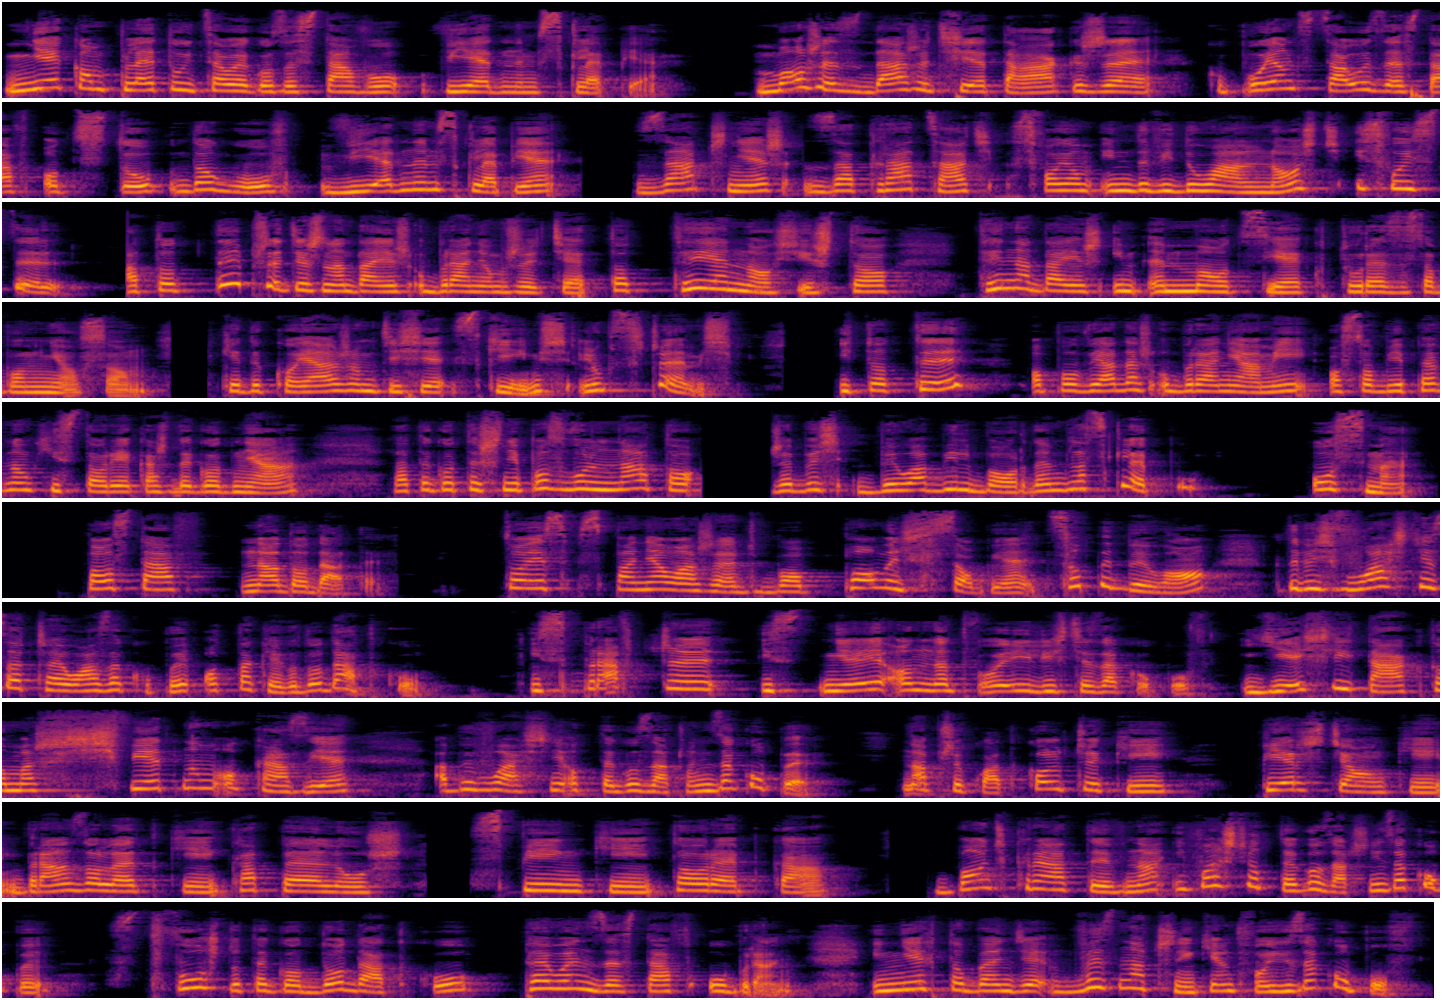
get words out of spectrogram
Nie kompletuj całego zestawu w jednym sklepie. Może zdarzyć się tak, że kupując cały zestaw od stóp do głów w jednym sklepie, zaczniesz zatracać swoją indywidualność i swój styl. A to ty przecież nadajesz ubraniom życie, to ty je nosisz, to ty nadajesz im emocje, które ze sobą niosą, kiedy kojarzą ci się z kimś lub z czymś. I to ty opowiadasz ubraniami o sobie pewną historię każdego dnia, dlatego też nie pozwól na to, żebyś była billboardem dla sklepu. Ósme. Postaw na dodatek. To jest wspaniała rzecz, bo pomyśl sobie, co by było, gdybyś właśnie zaczęła zakupy od takiego dodatku. I sprawdź, czy istnieje on na Twojej liście zakupów. Jeśli tak, to masz świetną okazję, aby właśnie od tego zacząć zakupy. Na przykład kolczyki, pierścionki, bransoletki, kapelusz, spinki, torebka. Bądź kreatywna i właśnie od tego zacznij zakupy. Stwórz do tego dodatku pełen zestaw ubrań i niech to będzie wyznacznikiem Twoich zakupów.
